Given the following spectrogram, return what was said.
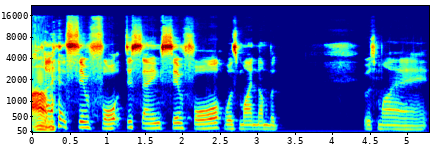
Um, Civ four. Just saying, Civ four was my number. It was my.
